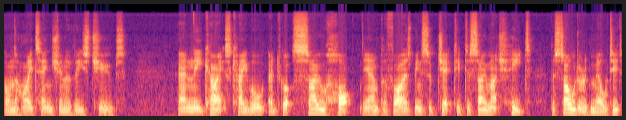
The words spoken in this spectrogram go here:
on the high tension of these tubes and the coax cable had got so hot the amplifier has been subjected to so much heat the solder had melted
